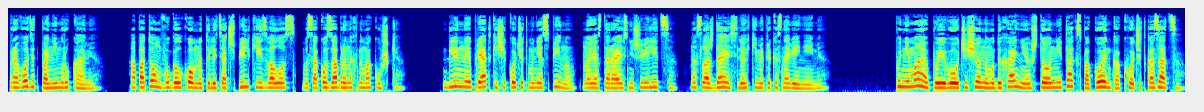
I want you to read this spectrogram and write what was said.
проводит по ним руками. А потом в угол комнаты летят шпильки из волос, высоко забранных на макушке. Длинные прядки щекочут мне спину, но я стараюсь не шевелиться, наслаждаясь легкими прикосновениями. Понимаю по его учащенному дыханию, что он не так спокоен, как хочет казаться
